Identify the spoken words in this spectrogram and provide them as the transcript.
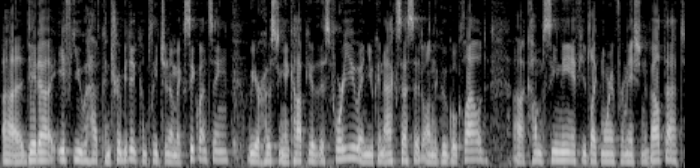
uh, data, if you have contributed complete genomic sequencing, we are hosting a copy of this for you, and you can access it on the Google Cloud. Uh, come see me if you'd like more information about that.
